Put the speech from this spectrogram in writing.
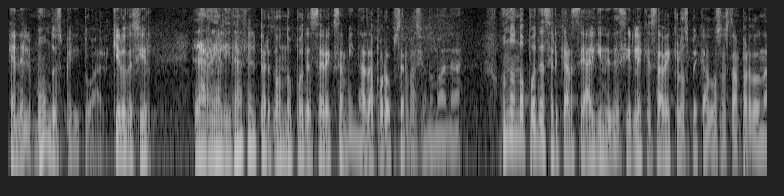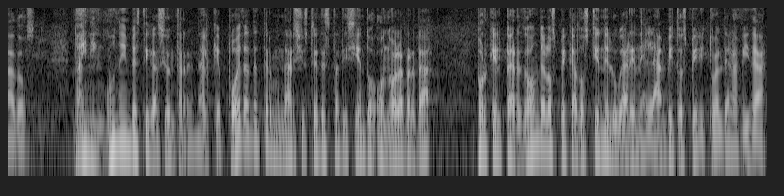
en el mundo espiritual. Quiero decir, la realidad del perdón no puede ser examinada por observación humana. Uno no puede acercarse a alguien y decirle que sabe que los pecados están perdonados. No hay ninguna investigación terrenal que pueda determinar si usted está diciendo o no la verdad porque el perdón de los pecados tiene lugar en el ámbito espiritual de la vida.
